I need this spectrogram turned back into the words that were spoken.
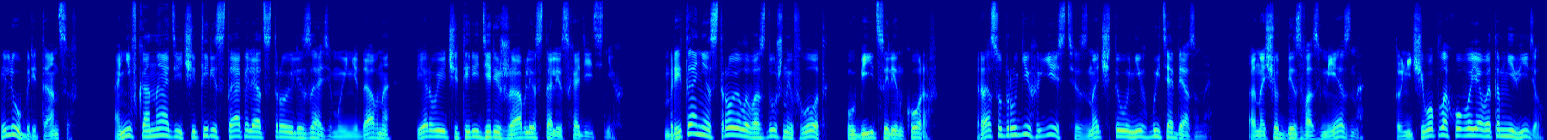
Или у британцев. Они в Канаде четыре стапеля отстроили за зиму, и недавно первые четыре дирижабля стали сходить с них. Британия строила воздушный флот, убийцы линкоров. Раз у других есть, значит и у них быть обязаны. А насчет безвозмездно, то ничего плохого я в этом не видел.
